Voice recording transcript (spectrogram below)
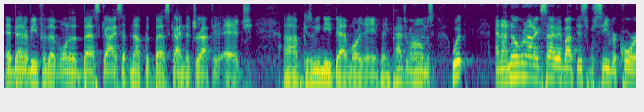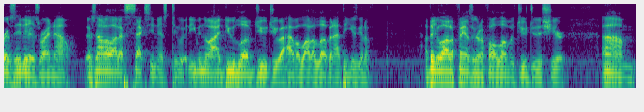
It better be for the one of the best guys, if not the best guy in the drafted edge, because we need that more than anything. Patrick Mahomes, with, and I know we're not excited about this receiver core as it is right now. There's not a lot of sexiness to it, even though I do love Juju. I have a lot of love, and I think he's to. I think a lot of fans are to fall in love with Juju this year. Um,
